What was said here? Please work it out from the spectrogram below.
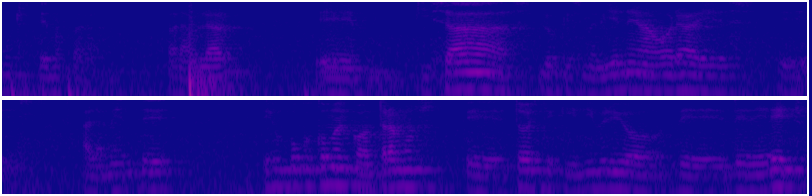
muchos temas para, hablar. Eh, quizás lo que se me viene ahora es a la mente es un poco cómo encontramos todo este equilibrio de, de derechos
